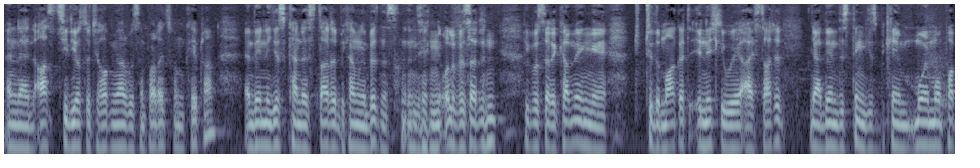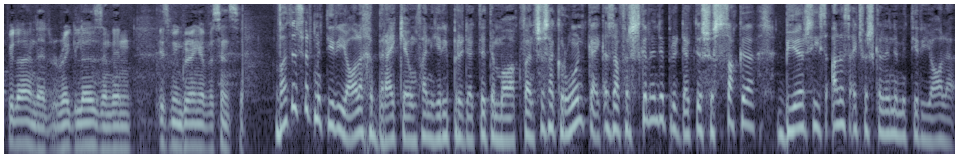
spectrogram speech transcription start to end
and then asked Tidi also to help me out with some products from Cape Town. And then it just kind of started becoming a business. And then all of a sudden, people started coming uh, to the market initially where I started. Yeah, then this thing just became more and more popular, and had regulars, and then it's been growing ever since. Watter soort materiale gebruik jy om van hierdie produkte te maak? Want soos ek rondkyk, is daar verskillende produkte soos sakke, beursies, alles uit verskillende materiale.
